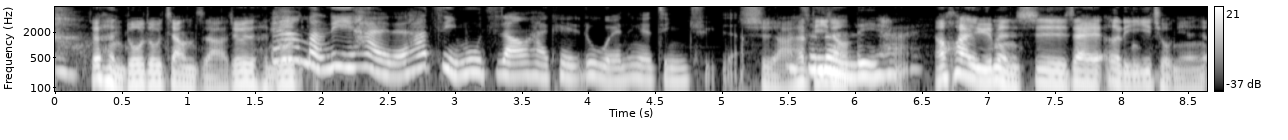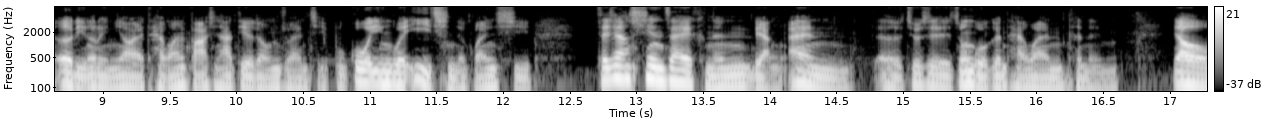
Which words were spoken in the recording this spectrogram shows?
就很多都这样子啊，就是很多。欸、他蛮厉害的，他自己募资然后还可以入围那个金曲的。是啊，他第一张很厉害。然后后来原本是在二零一九年、二零二零年要来台湾发行他第二张专辑，不过因为疫情的关系。再像现在可能两岸呃，就是中国跟台湾可能要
